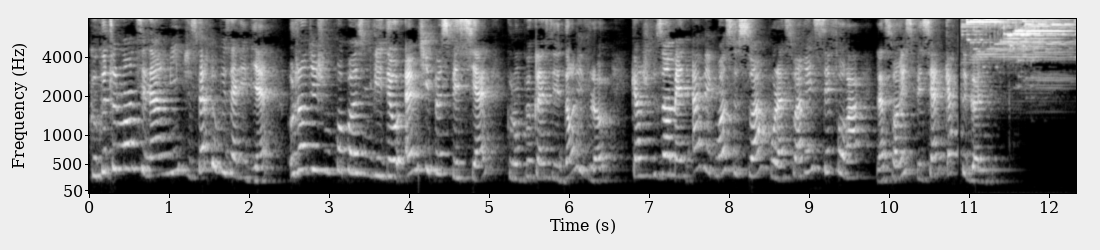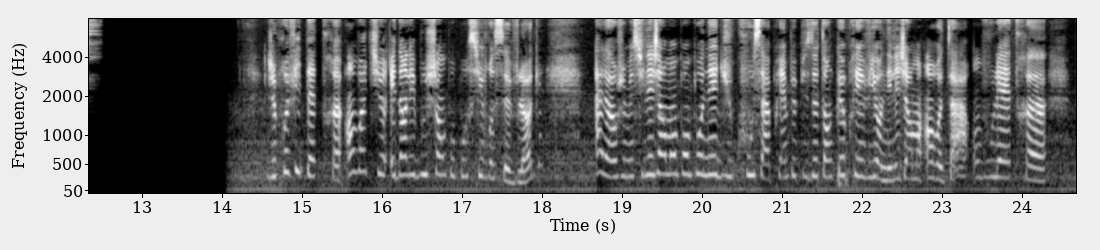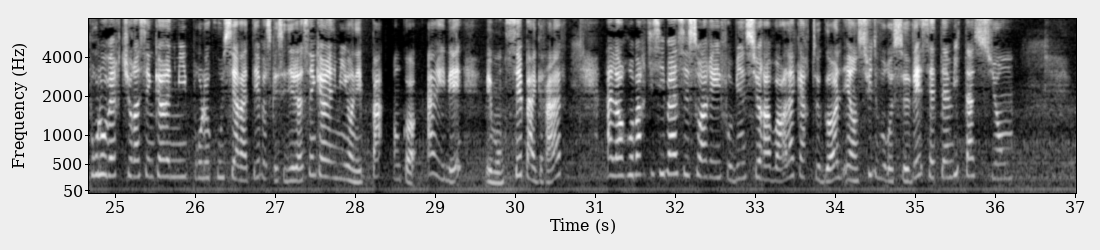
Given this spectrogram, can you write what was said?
Coucou tout le monde, c'est Naomi, j'espère que vous allez bien. Aujourd'hui je vous propose une vidéo un petit peu spéciale que l'on peut classer dans les vlogs car je vous emmène avec moi ce soir pour la soirée Sephora, la soirée spéciale carte gold. Je profite d'être en voiture et dans les bouchons pour poursuivre ce vlog. Alors je me suis légèrement pomponnée, du coup ça a pris un peu plus de temps que prévu, on est légèrement en retard. On voulait être euh, pour l'ouverture à 5h30, pour le coup c'est raté parce que c'est déjà 5h30, on n'est pas encore arrivé. Mais bon, c'est pas grave. Alors pour participer à ces soirées, il faut bien sûr avoir la carte Gold et ensuite vous recevez cette invitation.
